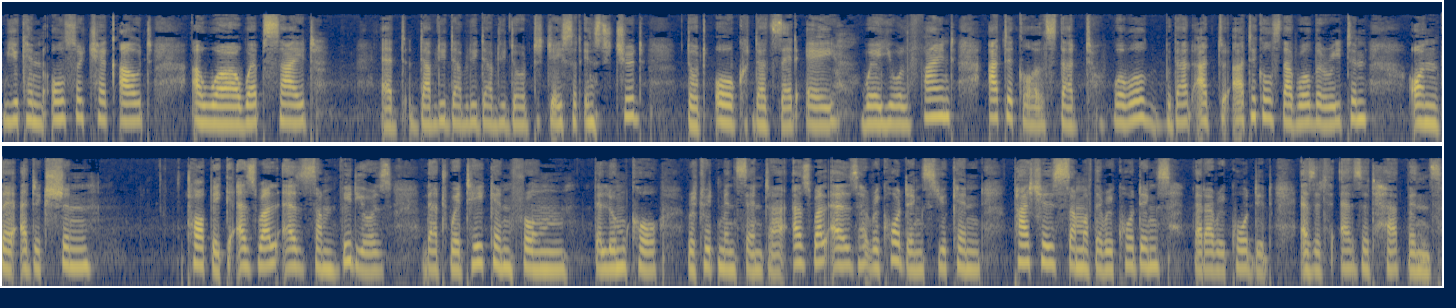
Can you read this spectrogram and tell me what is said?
you can also check out our website at www.jesuitinstitute.org.za where you will find articles that will that articles that will be written on the addiction topic as well as some videos that were taken from the Lumko Retreatment Center, as well as recordings. You can purchase some of the recordings that are recorded as it as it happens.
